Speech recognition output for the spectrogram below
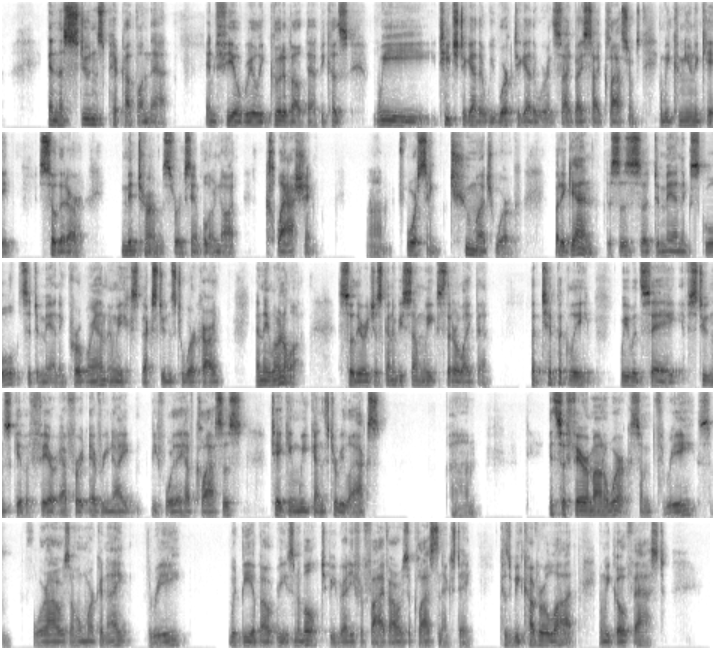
and the students pick up on that and feel really good about that because we teach together, we work together, we're in side by side classrooms, and we communicate so that our midterms, for example, are not clashing, um, forcing too much work. But again, this is a demanding school, it's a demanding program, and we expect students to work hard and they learn a lot. So there are just going to be some weeks that are like that. But typically, we would say if students give a fair effort every night before they have classes, taking weekends to relax, um, it's a fair amount of work. Some three, some four hours of homework a night, three would be about reasonable to be ready for five hours of class the next day because we cover a lot and we go fast,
